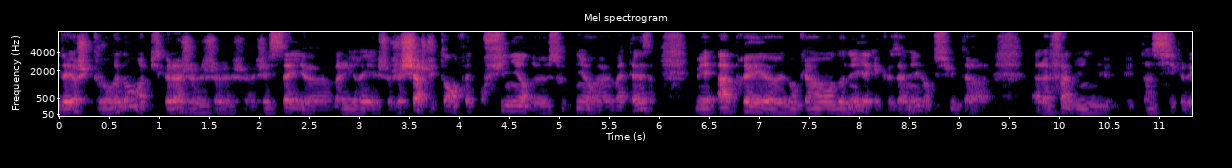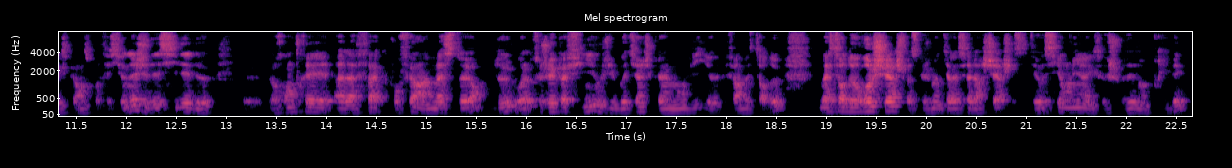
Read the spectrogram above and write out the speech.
D'ailleurs, je suis toujours dedans, hein, puisque là, j'essaye, je, euh, malgré, je, cherche du temps en fait pour finir de soutenir euh, ma thèse. Mais après, donc à un moment donné, il y a quelques années, donc suite à, la fin d'un cycle d'expérience professionnelle, j'ai décidé de, rentrer à la fac pour faire un master 2. Voilà, parce que j'avais pas fini, donc j'ai dit bah, tiens, j'ai quand même envie de faire un master 2, master de recherche parce que je m'intéressais à la recherche et c'était aussi en lien avec ce que je faisais dans le privé.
